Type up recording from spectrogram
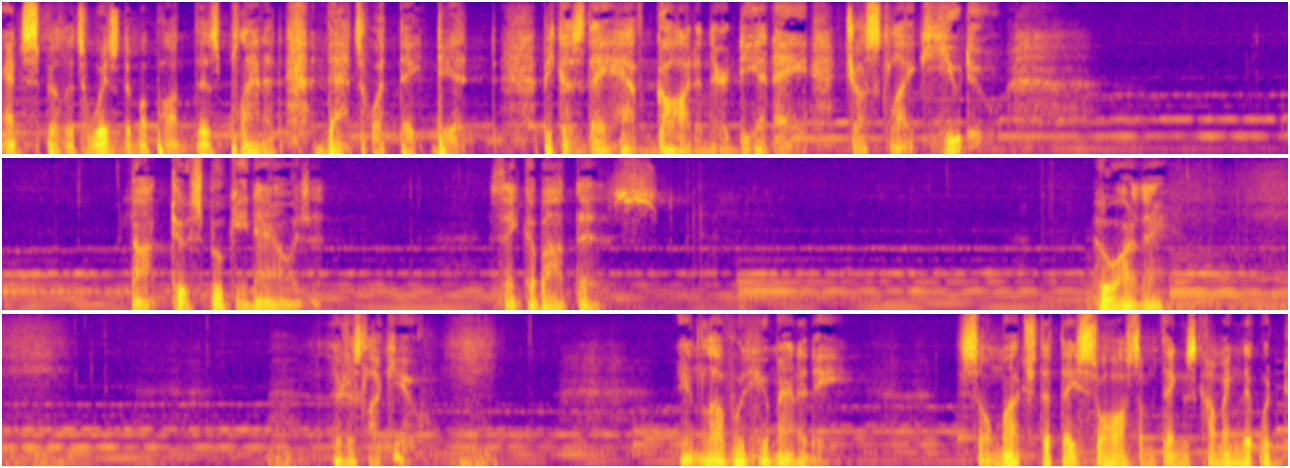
and spill its wisdom upon this planet. That's what they did because they have God in their DNA just like you do. Not too spooky now, is it? Think about this. Who are they? They're just like you. In love with humanity. So much that they saw some things coming that would,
